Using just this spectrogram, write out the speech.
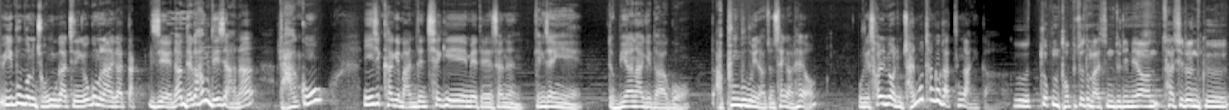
이 부분은 좋은 것 같으니 요거는 아이가 딱 이제 난 내가 하면 되지 않아? 라고 인식하게 만든 책임에 대해서는 굉장히 또 미안하기도 하고 또 아픈 부분이라고 저는 생각을 해요. 우리가 설명을 좀 잘못한 것 같은 거 아닐까. 그 조금 덧붙여서 말씀드리면 사실은 그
